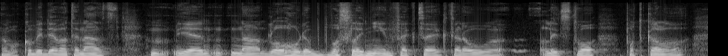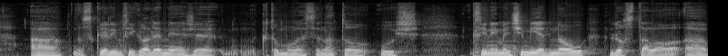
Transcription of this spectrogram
nebo COVID-19 je na dlouhou dobu poslední infekce, kterou lidstvo potkalo. A skvělým příkladem je, že k tomuhle se na to už při nejmenším jednou dostalo a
